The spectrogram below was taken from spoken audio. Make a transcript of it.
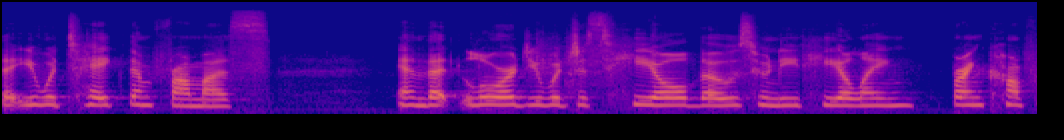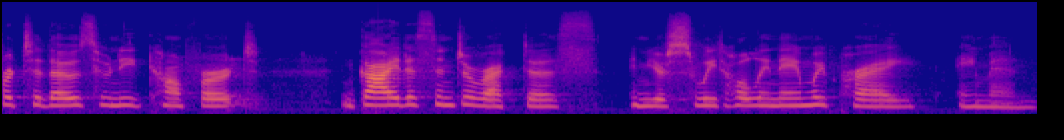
that you would take them from us, and that, Lord, you would just heal those who need healing, bring comfort to those who need comfort, guide us and direct us. In your sweet holy name we pray. Amen.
